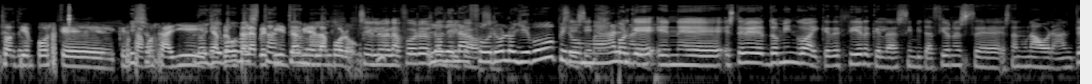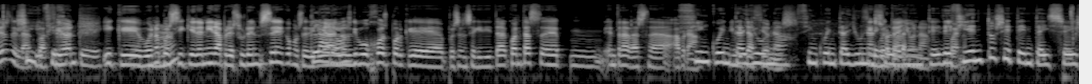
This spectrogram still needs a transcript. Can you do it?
son tiempos que, estamos allí. Lo Me llevó a Pepín también el aforo. Sí, lo del aforo es Lo del aforo lo llevó, pero mal. Porque en eh, este domingo hay que decir que las invitaciones eh, están una hora antes de la actuación y que, bueno, pues si quieren ir, apresúrense, como se diría en los dibujos, porque pues enseguidita, ¿cuántas eh, mm, entradas habrá? 51, 51, 51 solamente, de 176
